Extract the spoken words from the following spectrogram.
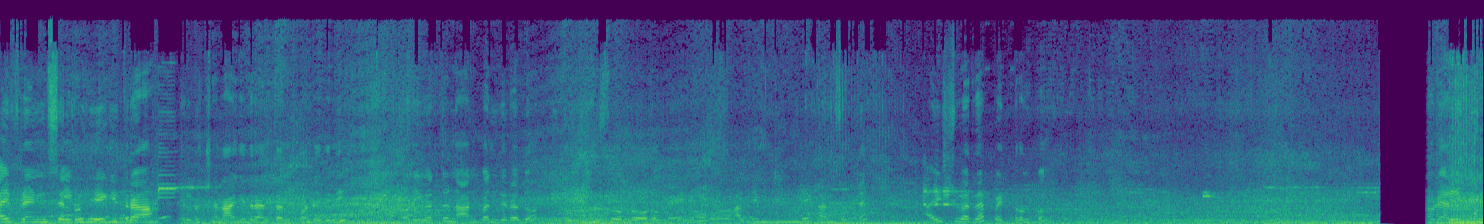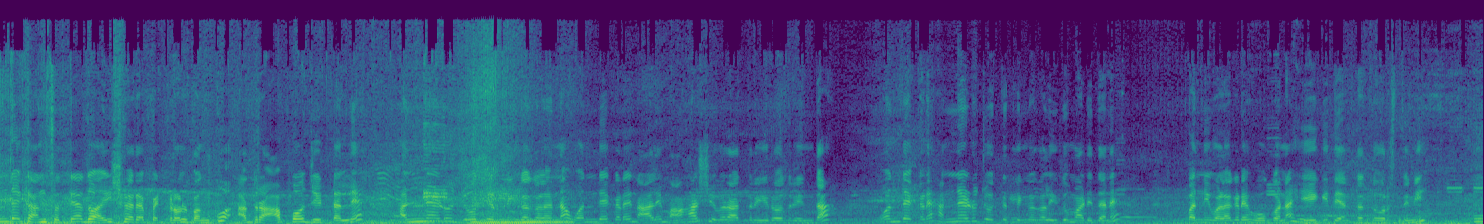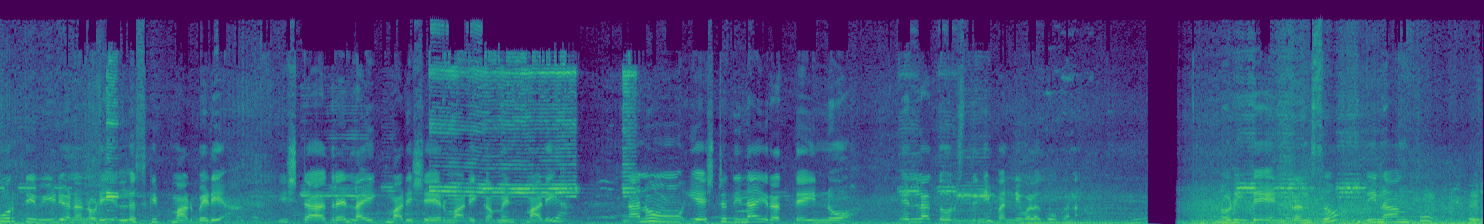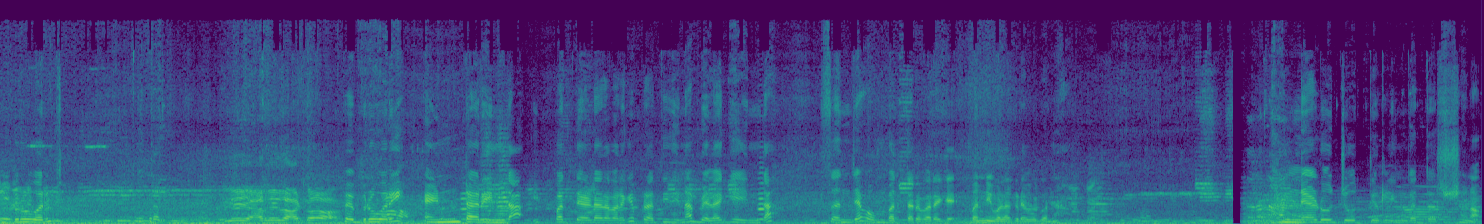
Hi friends ಎಲ್ಲರೂ ಹೇಗಿದ್ರಾ? ಎಲ್ಲರೂ ಚೆನ್ನಾಗಿದ್ದೀರಾ ಅಂತ ಅಂದ್ಕೊಂಡಿದ್ದೀನಿ ನೋಡಿ, ಇವತ್ತು ನಾನು ಬಂದಿರೋದು ಇದು ಹುಣಸೂರು ರೋಡು ಮೇನು ಅಲ್ಲಿ ಮುಂದೆ ಕಾಣಿಸುತ್ತೆ ಐಶ್ವರ್ಯ ಪೆಟ್ರೋಲ್ ಬಂಕ್. ನೋಡಿ, ಅಲ್ಲಿ ಮುಂದೆ ಕಾಣಿಸುತ್ತೆ ಅದು ಐಶ್ವರ್ಯ ಪೆಟ್ರೋಲ್ ಬಂಕು. ಅದರ ಆಪೋಸಿಟಲ್ಲೇ ಹನ್ನೆರಡು ಜ್ಯೋತಿರ್ಲಿಂಗಗಳನ್ನು ಒಂದೇ ಕಡೆ ನಾಳೆ ಮಹಾಶಿವರಾತ್ರಿ ಇರೋದ್ರಿಂದ ಒಂದೇ ಕಡೆ ಹನ್ನೆರಡು ಜ್ಯೋತಿರ್ಲಿಂಗಗಳು ಇದು ಮಾಡಿದ್ದಾನೆ. ಬನ್ನಿ, ಒಳಗಡೆ ಹೋಗೋಣ, ಹೇಗಿದೆ ಅಂತ ತೋರಿಸ್ತೀನಿ. ಪೂರ್ತಿ ವಿಡಿಯೋನ ನೋಡಿ, ಎಲ್ಲೂ ಸ್ಕಿಪ್ ಮಾಡಬೇಡಿ. ಇಷ್ಟ ಆದರೆ ಲೈಕ್ ಮಾಡಿ ಶೇರ್ ಮಾಡಿ ಕಮೆಂಟ್ ಮಾಡಿ. ನಾನು ಎಷ್ಟು ದಿನ ಇರುತ್ತೆ ಇನ್ನು, ಎಲ್ಲ ತೋರಿಸ್ತೀನಿ. ಬನ್ನಿ, ಒಳಗೆ ಹೋಗೋಣ. ನೋಡಿ, ಇದೇ ಎಂಟ್ರನ್ಸು ದಿನಾಂಕ ಫೆಬ್ರವರಿ ಫೆಬ್ರವರಿ ಎಂಟರಿಂದ ಇಪ್ಪತ್ತೆರಡರವರೆಗೆ, ಪ್ರತಿದಿನ ಬೆಳಗ್ಗೆಯಿಂದ ಸಂಜೆ ಒಂಬತ್ತರವರೆಗೆ. ಬನ್ನಿ, ಒಳಗಡೆ ಹೋಗೋಣ. ಹನ್ನೆರಡು ಜ್ಯೋತಿರ್ಲಿಂಗ ದರ್ಶನ.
